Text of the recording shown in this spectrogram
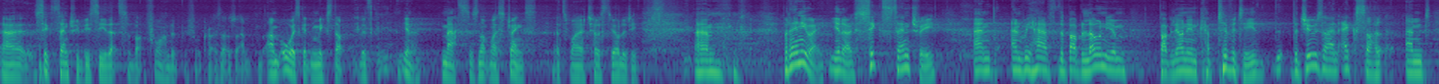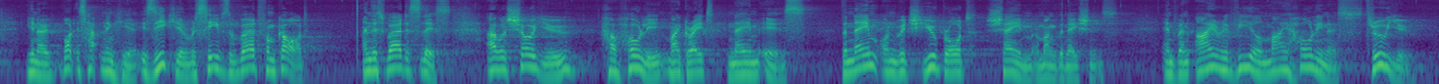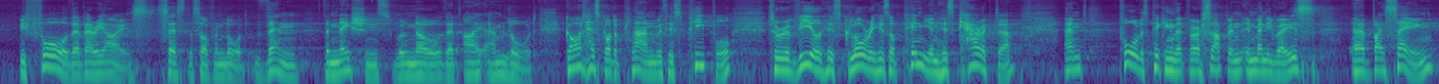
uh, 6th century BC, that's about 400 before Christ. I'm, I'm, always getting mixed up with, you know, maths is not my strength. That's why I chose theology. Um, but anyway, you know, 6th century, and, and we have the Babylonian, Babylonian captivity. The, the Jews are in exile, and, you know, what is happening here? Ezekiel receives a word from God, and this word is this I will show you how holy my great name is, the name on which you brought shame among the nations. And when I reveal my holiness through you before their very eyes, says the sovereign Lord, then the nations will know that I am Lord. God has got a plan with his people to reveal his glory, his opinion, his character. And Paul is picking that verse up in, in many ways uh, by saying,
